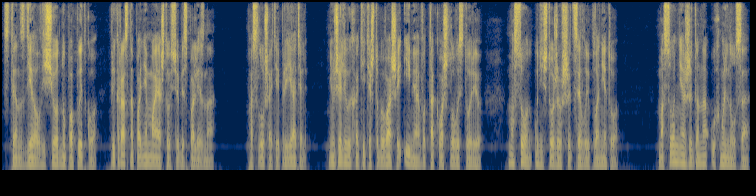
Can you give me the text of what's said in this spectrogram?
Стэн сделал еще одну попытку, прекрасно понимая, что все бесполезно. «Послушайте, приятель, неужели вы хотите, чтобы ваше имя вот так вошло в историю? Масон, уничтоживший целую планету. Масон неожиданно ухмыльнулся.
